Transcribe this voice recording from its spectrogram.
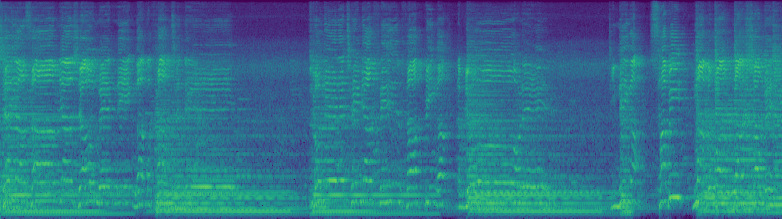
ဆရာစာများ Yeah.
